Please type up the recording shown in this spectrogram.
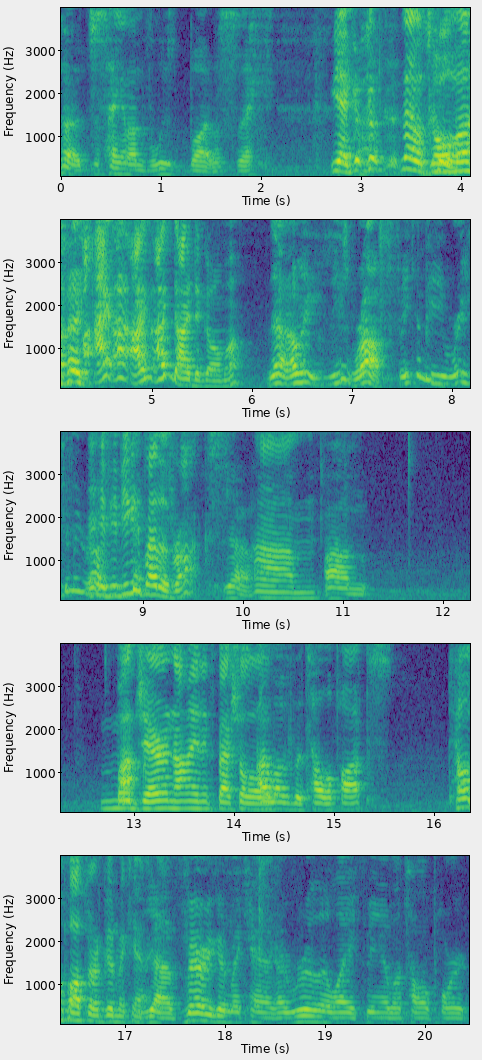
Uh, just hanging on Valoo's butt was sick Yeah, go, go, that was cool. Gohma. I, I, I, I've died to Gohma. yeah no he, he's rough he can be he can be rough If, if you get by those rocks. Yeah. Um, um Molgera, not anything special. I love the telepots Teleports are a good mechanic. Yeah, very good mechanic. I really like being able to teleport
